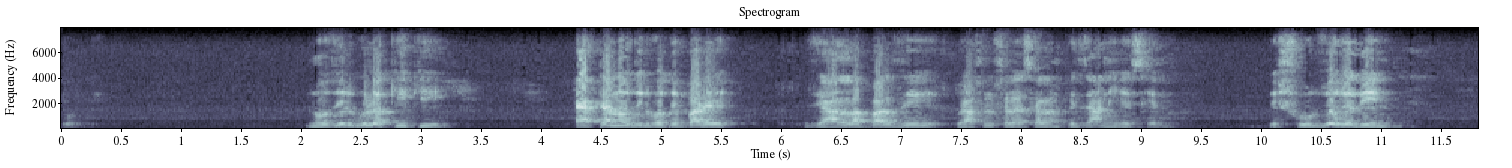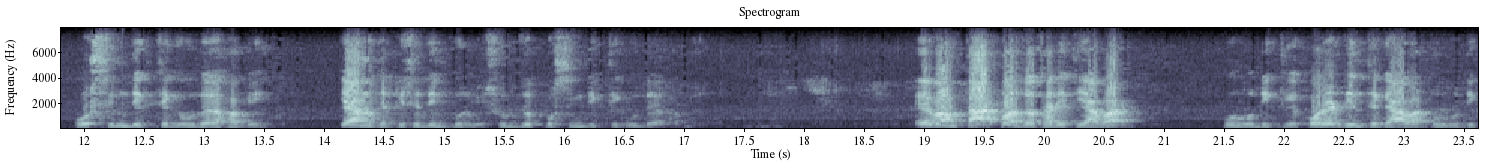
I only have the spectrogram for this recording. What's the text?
পড়বে। নজিরগুলো কি কি? একটা নজির হতে পারে যে আল্লাহ পাক যে রাসুল সাল্লাহ সাল্লামকে জানিয়েছেন যে সূর্য যেদিন পশ্চিম দিক থেকে উদয় হবে, কেয়ামতের কিছুদিন পূর্বে সূর্য পশ্চিম দিক থেকে উদয় হবে। এবং তারপর যথারীতি আবার পূর্ব দিক থেকে, পরের দিন থেকে আবার পূর্ব দিক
